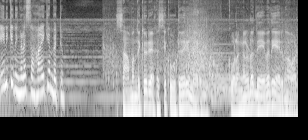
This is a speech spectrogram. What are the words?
എനിക്ക് നിങ്ങളെ സഹായിക്കാൻ പറ്റും. സാമന്തയ്ക്ക് ഒരു രഹസ്യ കൂട്ടുകാരി ഉണ്ടായിരുന്നു. കുളങ്ങളുടെ ദേവതയായിരുന്നു അവൾ.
